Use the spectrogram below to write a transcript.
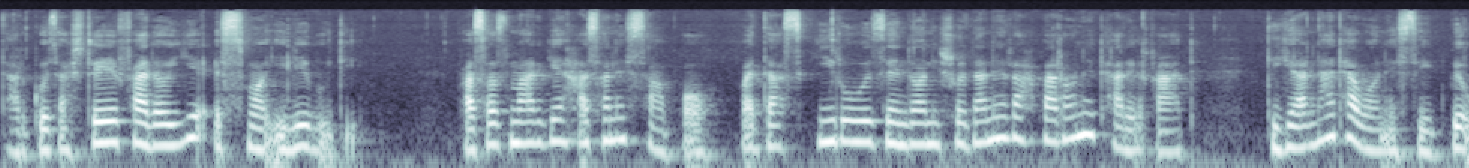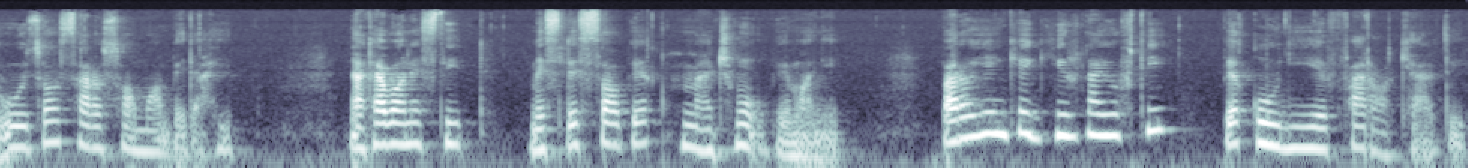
در گذشته فدایی اسماعیلی بودی. پس از مرگ حسن صبا و دستگیر و زندانی شدن رهبران طریقت دیگر نتوانستید به اوضاع سر و سامان بدهید. نتوانستید مثل سابق مجموع بمانید. برای اینکه گیر نیفتی به قونیه فرار کردی.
